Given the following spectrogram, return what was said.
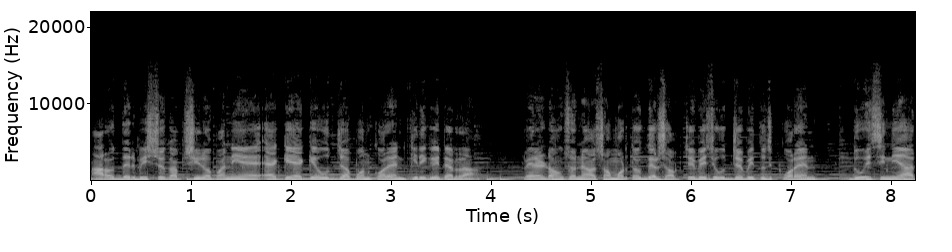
আরবদের বিশ্বকাপ শিরোপা নিয়ে একে একে উদযাপন করেন ক্রিকেটাররা। প্যারেড অংশ নেওয়া সমর্থকদের সবচেয়ে বেশি উদযাপিত করেন দুই সিনিয়র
